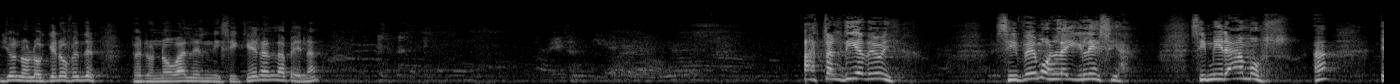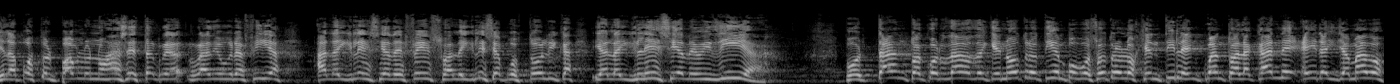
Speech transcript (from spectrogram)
yo no lo quiero ofender, pero no valen ni siquiera la pena. Hasta el día de hoy, si vemos la iglesia, si miramos, ¿ah? el apóstol Pablo nos hace esta radiografía a la iglesia de Efeso, a la iglesia apostólica y a la iglesia de hoy día. Por tanto, acordados de que en otro tiempo vosotros los gentiles en cuanto a la carne erais llamados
